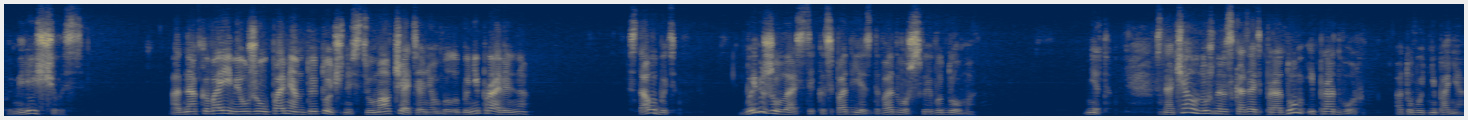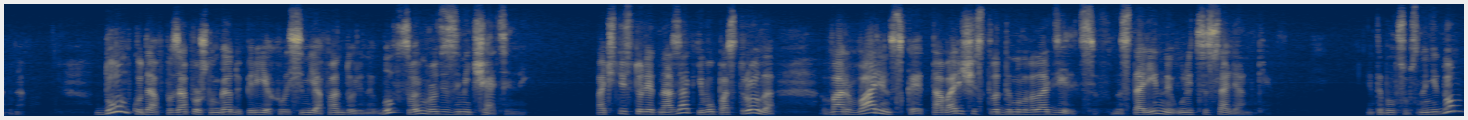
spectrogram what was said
померещилось. Однако во имя уже упомянутой точности умолчать о нем было бы неправильно. Стало быть, выбежал Ластик из подъезда во двор своего дома. Нет, сначала нужно рассказать про дом и про двор, а то будет непонятно. Дом, куда в позапрошлом году переехала семья Фандориных, был в своем роде замечательный. Почти сто лет назад его построило Варваринское товарищество домовладельцев на старинной улице Солянки. Это был, собственно, не дом,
